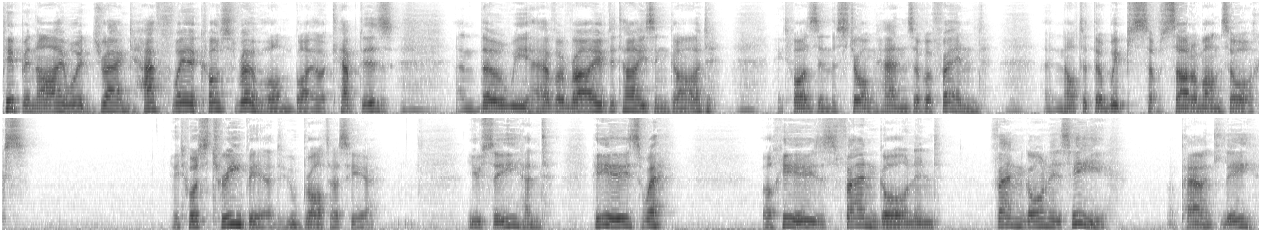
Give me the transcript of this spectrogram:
Pip and I were dragged halfway across Rohan by our captors, and though we have arrived at Isengard, it was in the strong hands of a friend, and not at the whips of Saruman's orcs. It was Treebeard who brought us here. You see, and he is where. well, he is Fangorn, and Fangorn is he, apparently.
